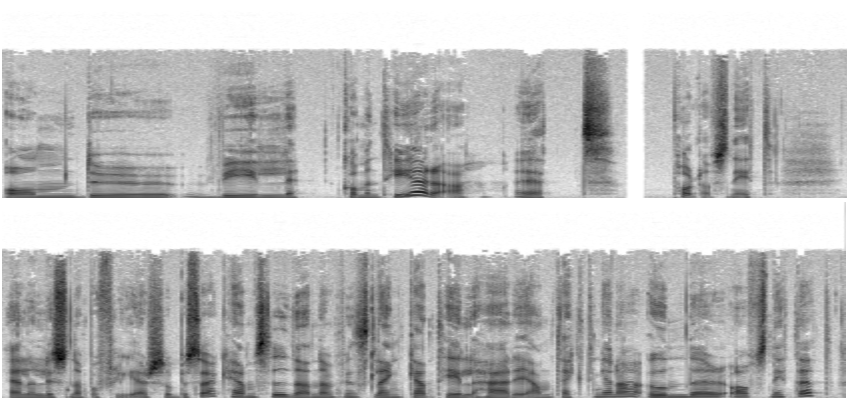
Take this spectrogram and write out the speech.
om du vill kommentera ett poddavsnitt eller lyssna på fler så besök hemsidan. Den finns länkad till här i anteckningarna under avsnittet.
